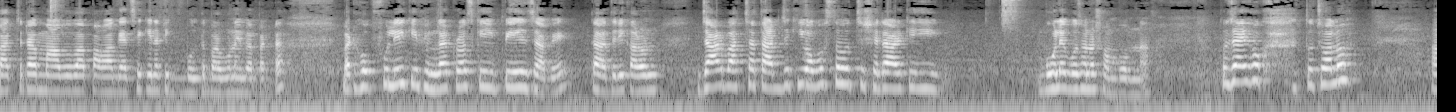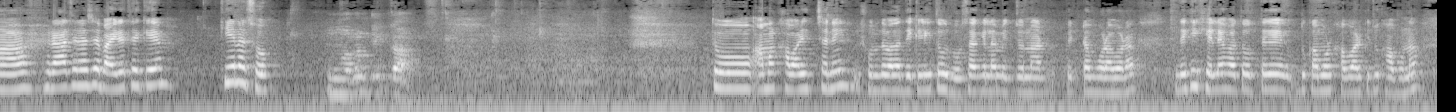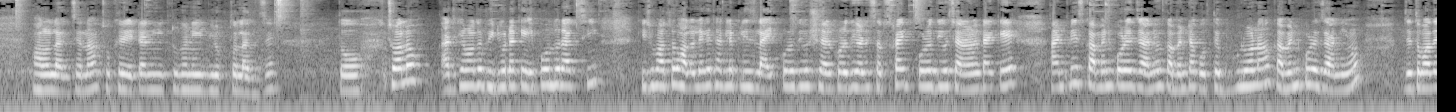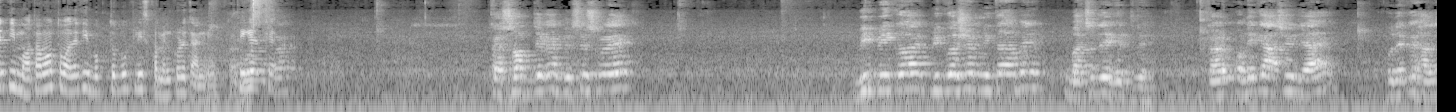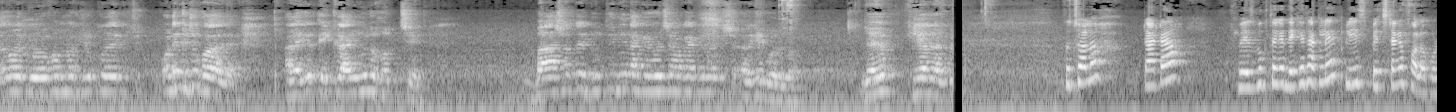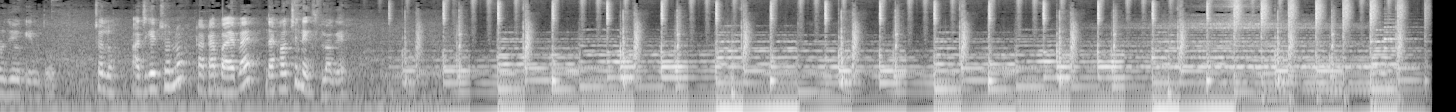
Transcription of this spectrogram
বাচ্চাটা মা বাবা পাওয়া গেছে কিনা ঠিক বলতে পারব না এই ব্যাপারটা। বাট হোপফুলি কি ফিঙ্গার ক্রস কি পেয়ে যাবে তাড়াতাড়ি, কারণ যার বাচ্চা তার যে কি অবস্থা হচ্ছে সেটা আর কি বলে বোঝানো সম্ভব না। তো যাই হোক, তো চলো রাজ এনেছে বাইরে থেকে কি এনেছো? তো আমার খাওয়ার ইচ্ছা নেই। সন্ধ্যেবেলা দেখলেই তো ধোসা গেলাম এর জন্য আর পেটটা ভরা ভরা। দেখি খেলে হয়তো ওর থেকে দু কামড় খাবার কিছু খাব না। ভালো লাগছে না। চোখের এটা নিয়ে একটুখানি বিরক্ত লাগছে। তো চলো, আজকের মতো ভিডিওটাকে এই পর্যন্ত রাখছি। কিছু মাত্র ভালো লেগে থাকলে প্লিজ লাইক করে দিও শেয়ার করে দিও আর সাবস্ক্রাইব করে দিও চ্যানেলটাকে অ্যান্ড প্লিজ কমেন্ট করে জানিও কমেন্টটা করতে ভুলো না। কমেন্ট করে জানিও যে তোমাদের কি মতামত, তোমাদের কি বক্তব্য প্লিজ কমেন্ট করে জানিও। ঠিক আছে? সব জায়গায় বিশেষ করে বি প্রিকশন নিতে হবে বাচ্চাদের ক্ষেত্রে। কারণ অনেকে আসে, যায়, ওদেরকে হালকা করে ক্লোরোফর্ম বা কিছু করে কিছু, অনেক কিছু করা যায়। আর এই- ক্রাইমগুলো হচ্ছে। বাসাতে দু, তিন দিন আগে হয়েছে, আমাকে একজন আর কি বলল। যাই হোক, খেয়াল রাখবে। তো চলো, টাটা। ফেসবুক থেকে দেখে থাকলে প্লিজ পেজটাকে ফলো করে দিও কিন্তু। চলো, আজকের জন্য টাটা বাই বাই দেখা হচ্ছে নেক্সট ব্লগে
